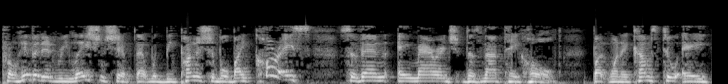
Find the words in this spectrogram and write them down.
prohibited relationship that would be punishable by kores, so then a marriage does not take hold. But when it comes to a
